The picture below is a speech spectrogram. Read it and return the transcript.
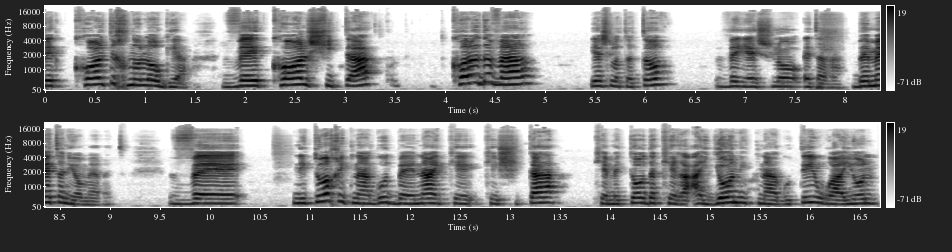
וכל טכנולוגיה וכל שיטה, כל דבר יש לו את הטוב ויש לו את הרע. באמת אני אומרת. וניתוח התנהגות בעיניי כשיטה, כמתודה, כרעיון התנהגותי, הוא רעיון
